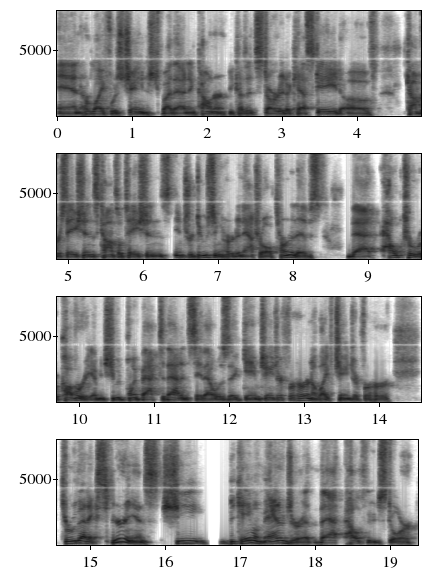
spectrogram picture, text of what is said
And her life was changed by that encounter because it started a cascade of conversations, consultations, introducing her to natural alternatives that helped her recovery. I mean, she would point back to that and say that was a game changer for her and a life changer for her. Through that experience, she became a manager at that health food store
